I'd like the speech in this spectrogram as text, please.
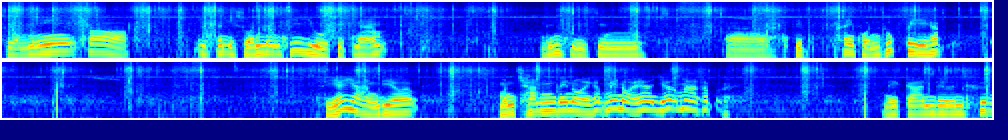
ส่วนนี้ก็ อีกเป็นอีกสวนหนึ่งที่อยู่ติดน้ำลิ้นจี่จึงติดให้ผลทุกปีครับ เสียอย่างเดียว มันชันไปหน่อยครับ ไม่หน่อยฮะเยอะมากครับ ในการเดินขึ้น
